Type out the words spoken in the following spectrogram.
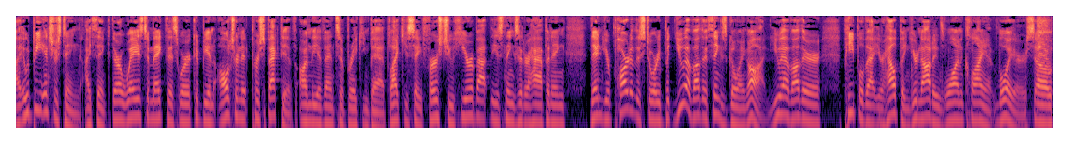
Uh, it would be interesting, I think. There are ways to make this where it could be an alternate perspective on the events of Breaking Bad. Like you say, first you hear about these things that are happening, then you're part of the story, but you have other things going on. You have other people that you're helping. You're not a one client lawyer. So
